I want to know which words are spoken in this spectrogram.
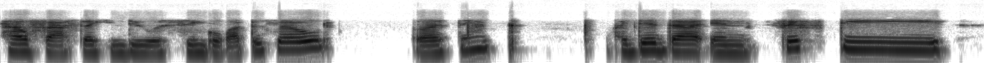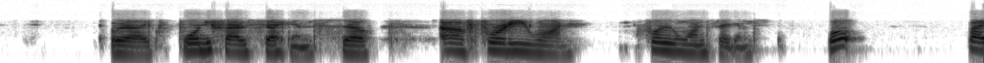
how fast I can do a single episode. But I think I did that in 50 or like 45 seconds. So, uh, 41. 41 seconds. Well, bye.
